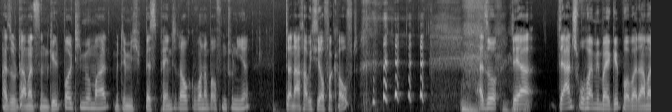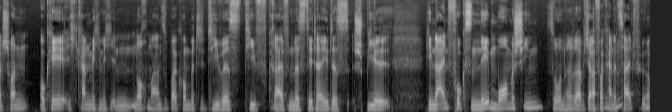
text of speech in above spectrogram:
also damals ein Guild Ball Team bemalt, mit dem ich Best Painted auch gewonnen habe auf dem Turnier. Danach habe ich sie auch verkauft. also der, der Anspruch bei mir bei Guild Ball war damals schon, okay, ich kann mich nicht in nochmal ein super kompetitives, tiefgreifendes, detailliertes Spiel hineinfuchsen neben War Machine. So, ne, da habe ich einfach keine Zeit für.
